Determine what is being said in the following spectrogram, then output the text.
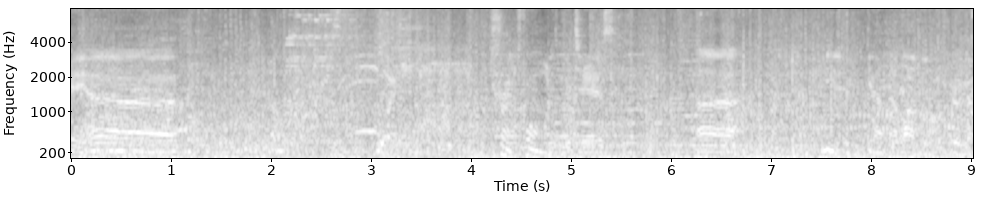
Okay, uh... Transform his bitch ass. Uh, need to get out that lava. Go.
